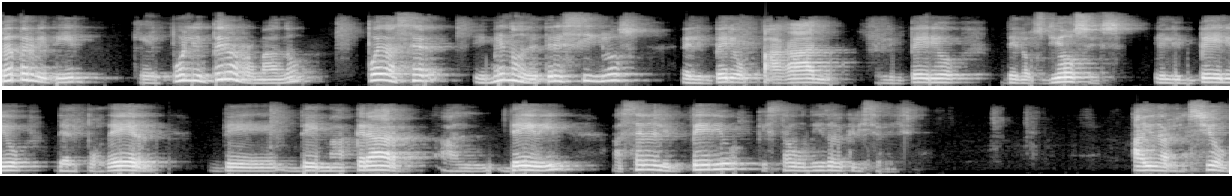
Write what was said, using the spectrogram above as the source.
va a permitir que el pueblo imperio romano pueda ser en menos de tres siglos el imperio pagano, el imperio de los dioses, el imperio del poder, de demacrar al débil, a ser el imperio que está unido al cristianismo. Hay una relación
